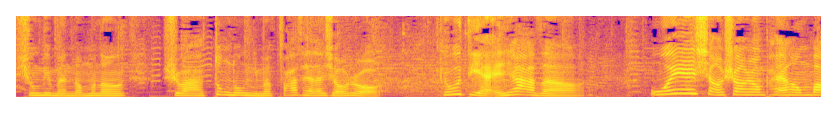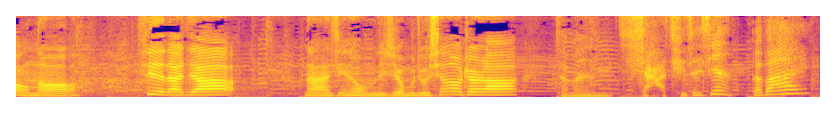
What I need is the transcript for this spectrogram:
兄弟们，能不能是吧，动动你们发财的小手，给我点一下子，我也想上上排行榜呢。谢谢大家，那今天我们的节目就先到这儿啦，咱们下期再见，拜拜。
